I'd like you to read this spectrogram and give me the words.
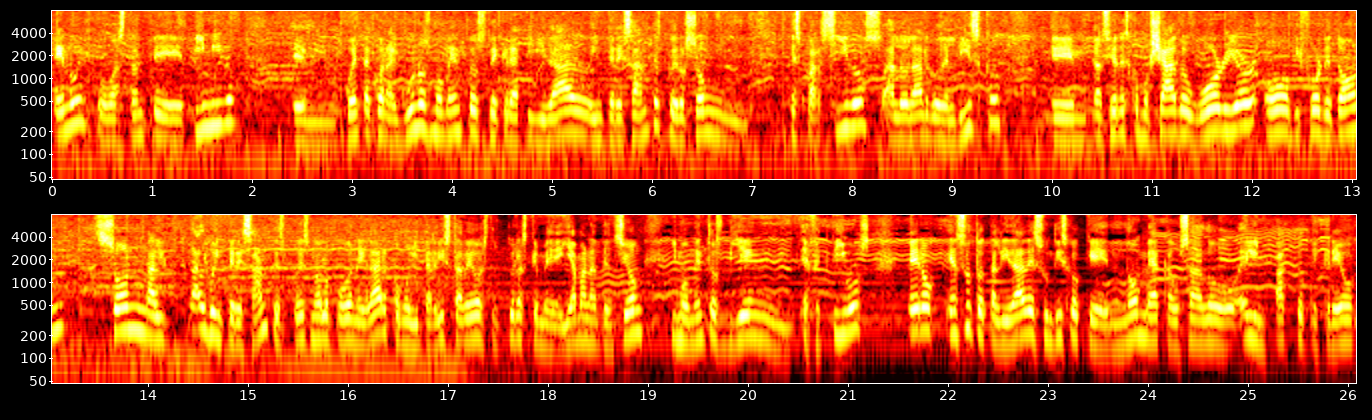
tenue o bastante tímido. Em, cuenta con algunos momentos de creatividad interesantes, pero son esparcidos a lo largo del disco. Em, canciones como Shadow Warrior o Before the Dawn son algo interesantes, pues no lo puedo negar. Como guitarrista veo estructuras que me llaman la atención y momentos bien efectivos, pero en su totalidad es un disco que no me ha causado el impacto que creo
